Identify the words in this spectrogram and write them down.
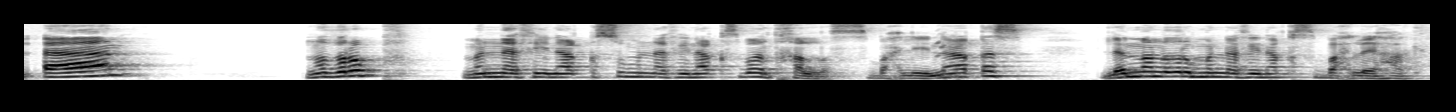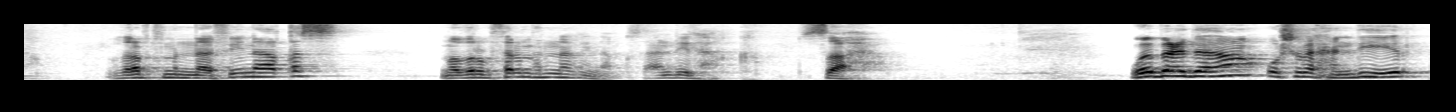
الآن نضرب منا في ناقص ومنا في ناقص بنتخلص صبح لي ناقص لما نضرب منا في ناقص صبح لي هكذا. ضربت منا في ناقص نضرب ثلاثة منا في ناقص. عندي الحق. صح. وبعدها واش راح ندير؟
